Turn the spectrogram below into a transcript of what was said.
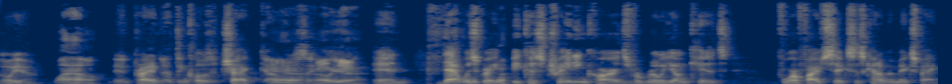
oh yeah, Wow. and probably to enclose a check, obviously. Yeah. Oh yeah. And that was great because trading cards for real young kids, four, five, six is kind of a mixed bag.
